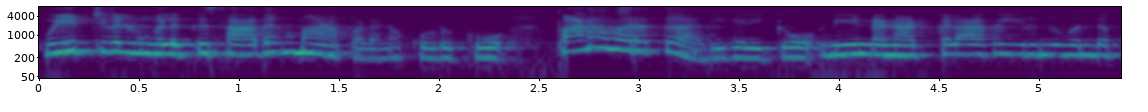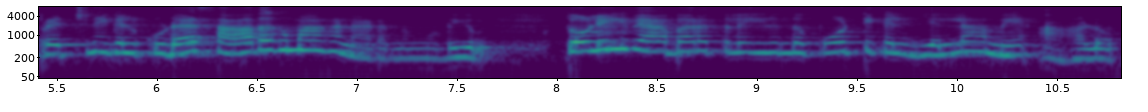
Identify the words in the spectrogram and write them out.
முயற்சிகள் உங்களுக்கு சாதகமான பலனை கொடுக்கும். பண வரத்து அதிகரிக்கும் நீண்ட நாட்களாக இருந்து வந்த பிரச்சனைகள் கூட சாதகமாக நடந்து முடியும். தொழில் வியாபாரத்தில் இருந்த போட்டிகள் எல்லாமே அகலும்.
